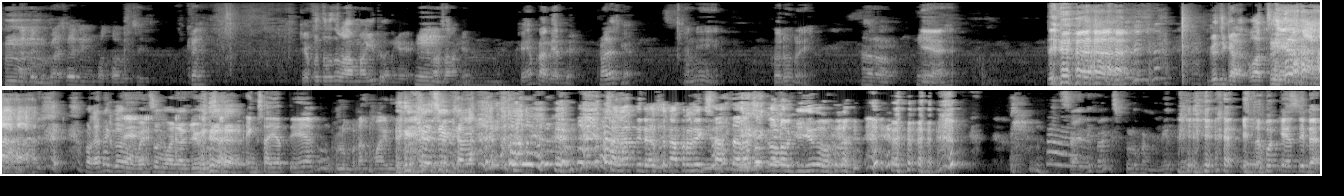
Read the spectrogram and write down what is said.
Hmm. ada beberapa yang foto gitu kan kayak foto-foto lama gitu kan kayak Hmm. masalahnya kayaknya pernah lihat deh pernah lihat nggak Ini horor ya? horor Iya. gue juga gak kuat sih makanya gue main Eh. semuanya juga Anxiety ya aku belum pernah main. gue juga Sangat tidak suka tersiksa secara psikologi gitu. Saya ini paling 10 menit itu kayak tidak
